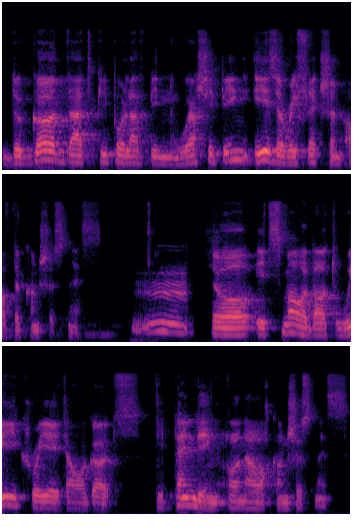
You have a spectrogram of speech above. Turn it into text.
the god that people have been worshiping is a reflection of the consciousness. Mm. So it's more about we create our gods depending on our consciousness.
